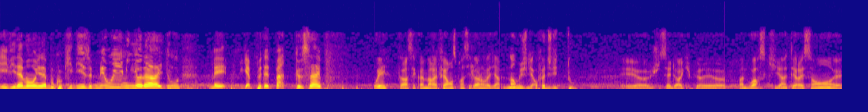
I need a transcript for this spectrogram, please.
Évidemment, il y en a beaucoup qui disent Mais oui, Millionnaire et tout Mais il n'y a peut-être pas que ça. Oui, enfin, c'est quand même ma référence principale, on va dire. Non, mais je lis, en fait, je lis tout. Et euh, j'essaie de récupérer, euh, enfin, de voir ce qui est intéressant et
